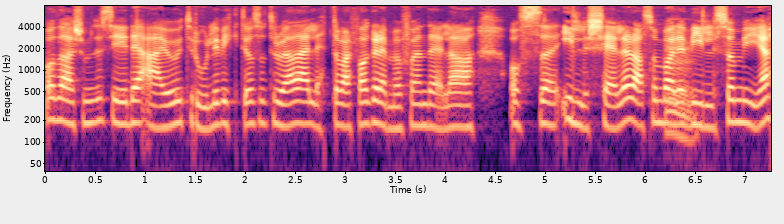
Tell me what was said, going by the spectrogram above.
Og det er som du sier, det er jo utrolig viktig, og så tror jeg det er lett å i hvert fall glemme for en del av oss eh, ildsjeler da, som bare vil så mye,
